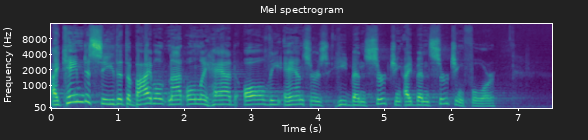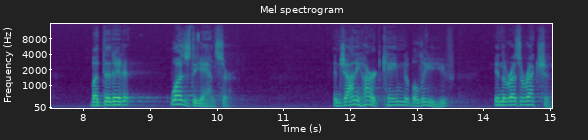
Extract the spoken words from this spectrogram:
I came to see that the Bible not only had all the answers he'd been searching, I'd been searching for, but that it was the answer. And Johnny Hart came to believe in the resurrection,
